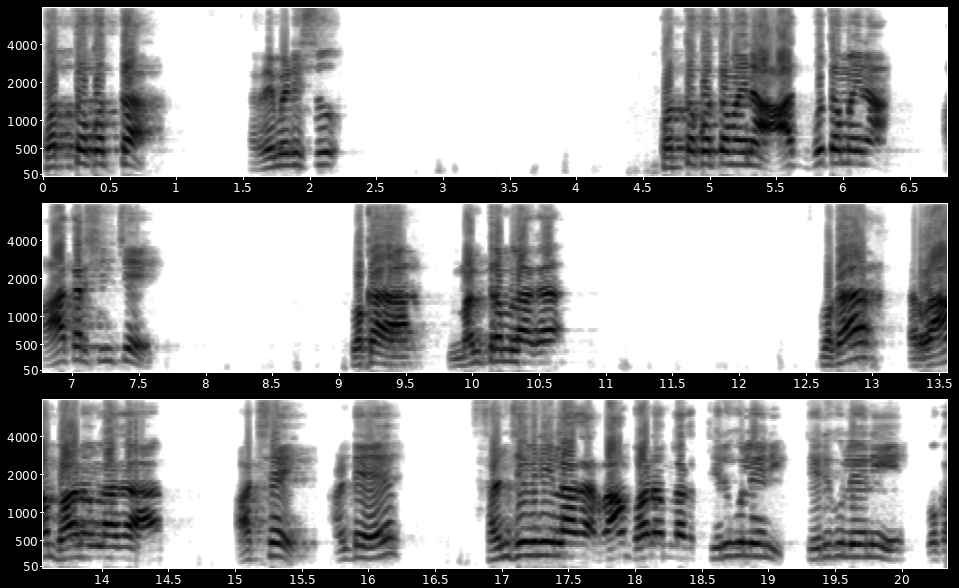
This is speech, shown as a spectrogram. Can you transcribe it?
కొత్త కొత్త రెమెడీస్ కొత్త కొత్తమైన అద్భుతమైన ఆకర్షించే ఒక మంత్రంలాగా ఒక రామ్ లాగా అక్షయ్ అంటే సంజీవిని లాగా రామ్ బాణం లాగా తిరుగులేని తిరుగులేని ఒక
